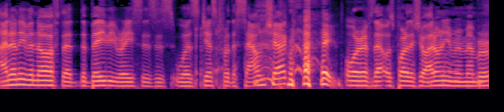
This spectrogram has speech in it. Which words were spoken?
I don't even know if that the baby races is was just for the sound check right. or if that was part of the show. I don't even remember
